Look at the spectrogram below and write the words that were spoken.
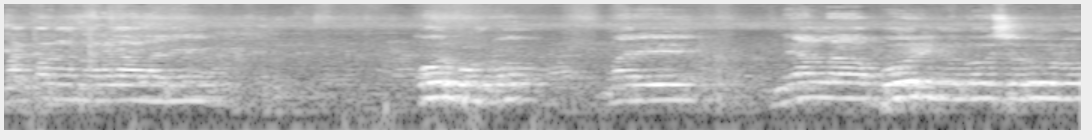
సక్రమంగా జరగాలని కోరుకుంటూ మరి నీళ్ళ బోరింగ్లు చెరువులు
